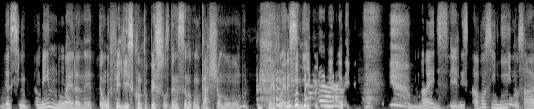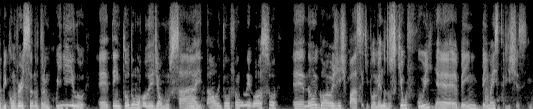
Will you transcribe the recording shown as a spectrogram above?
E assim, também não era, né, tão feliz quanto pessoas dançando com um caixão no ombro, né, não era esse nível de alegria. Mas eles estavam assim rindo, sabe, conversando tranquilo, é, tem todo um rolê de almoçar e tal, então foi um negócio é, não igual a gente passa aqui, pelo menos os que eu fui, é, é bem, bem mais triste, assim.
